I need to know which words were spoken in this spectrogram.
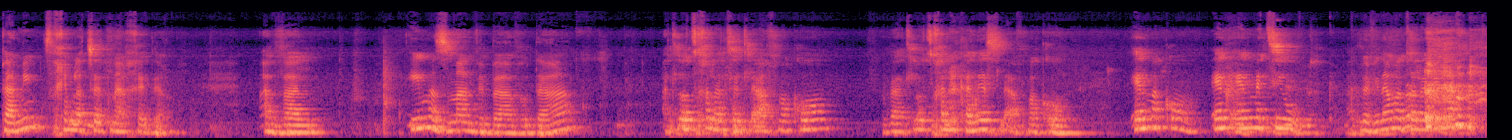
פעמים צריכים לצאת מהחדר. אבל עם הזמן ובעבודה, את לא צריכה לצאת לאף מקום, ואת לא צריכה להיכנס לאף מקום. אין מקום, אין, אין מציאות. את מבינה מה אני רוצה להגיד לך?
